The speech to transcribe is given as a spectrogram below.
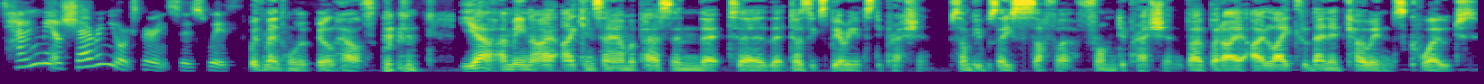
telling me or sharing your experiences with with mental ill health. Yeah i mean i, I can say i'm a person that uh, that does experience depression. Some people say suffer from depression but but i, I like leonard cohen's quote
